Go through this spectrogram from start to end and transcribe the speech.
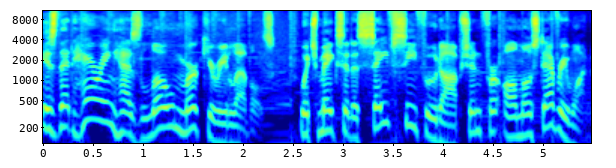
is that herring has low mercury levels, which makes it a safe seafood option for almost everyone.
